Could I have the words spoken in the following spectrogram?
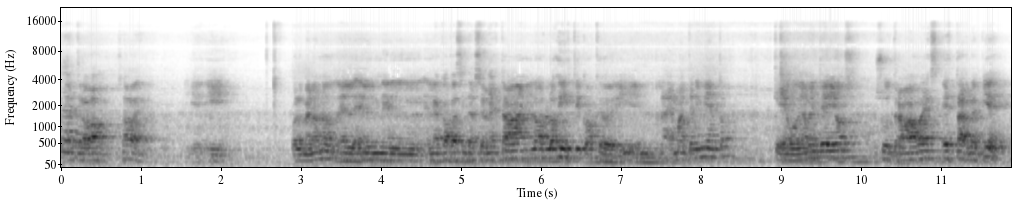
el, trabajo, ¿sabes? Y, y por lo menos no- en, en- en- en la capacitación estaban los logísticos que, y en la de mantenimiento, que obviamente ellos, su trabajo es estar de pie.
